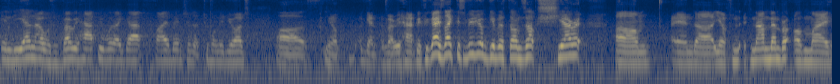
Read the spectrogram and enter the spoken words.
in the end, I was very happy when I got five inches at 200 yards. Uh, you know, again, I'm very happy. If you guys like this video, give it a thumbs up, share it, um, and uh, you know, if, if, not a member of my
